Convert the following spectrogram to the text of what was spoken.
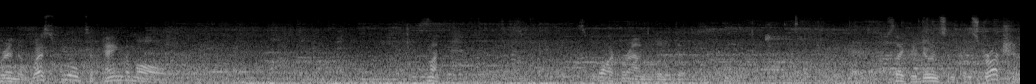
We're in the Westfield Topanga Mall. Come on. Let's walk around a little bit. Looks like they're doing some construction.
